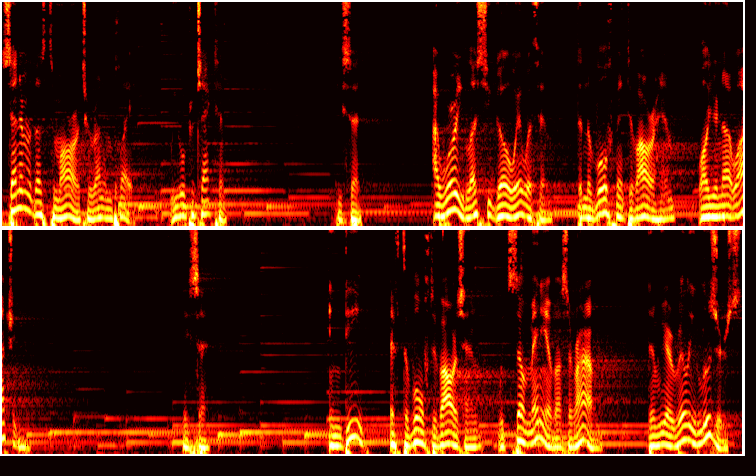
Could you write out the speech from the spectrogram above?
Send him with us tomorrow to run and play. We will protect him. He said, I worry lest you go away with him, then the wolf may devour him while you're not watching him. They said, Indeed, if the wolf devours him with so many of us around, then we are really losers.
